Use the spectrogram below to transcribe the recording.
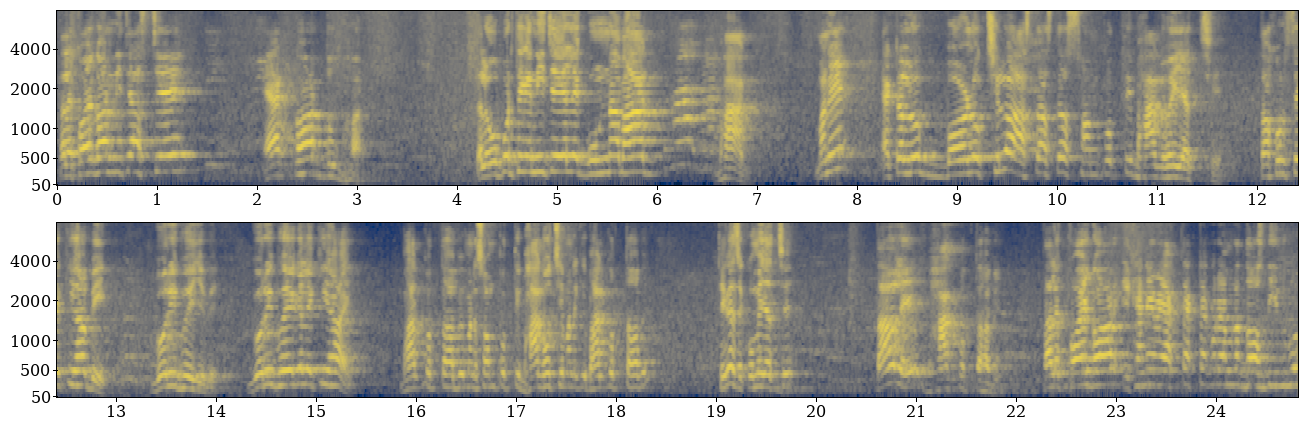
তাহলে কয় ঘর নিচে আসছে? এক ঘর, দু ঘর। তাহলে ওপর থেকে নিচে এলে গুন্না ভাগ ভাগ। মানে একটা লোক, বড় লোক ছিল, আস্তে আস্তে সম্পত্তি ভাগ হয়ে যাচ্ছে। তখন সে কি হবে? গরিব হয়ে যাবে। গরিব হয়ে গেলে কি হয়? ভাগ করতে হবে মানে সম্পত্তি ভাগ হচ্ছে মানে কি ভাগ করতে হবে? ঠিক আছে, কমে যাচ্ছে। তাহলে ভাগ করতে হবে। তাহলে কয় ঘর? এখানে একটা একটা করে আমরা দশ দিয়ে দেবো।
